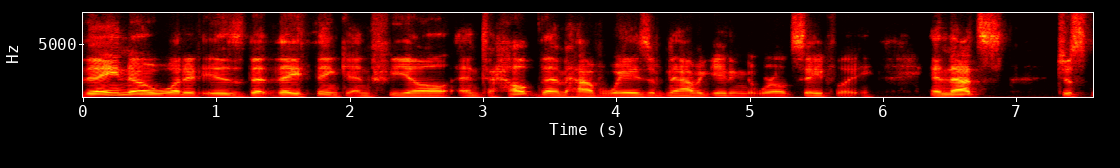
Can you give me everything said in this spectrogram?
they know what it is that they think and feel and to help them have ways of navigating the world safely. And that's just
